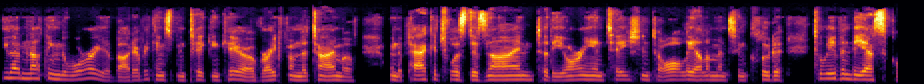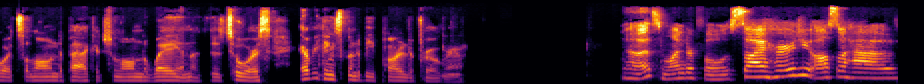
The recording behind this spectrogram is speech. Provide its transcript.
You have nothing to worry about. Everything's been taken care of right from the time of when the package was designed to the orientation to all the elements included to even the escorts along the package along the way and the, the tours. Everything's going to be part of the program. Oh, that's wonderful. So I heard you also have,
